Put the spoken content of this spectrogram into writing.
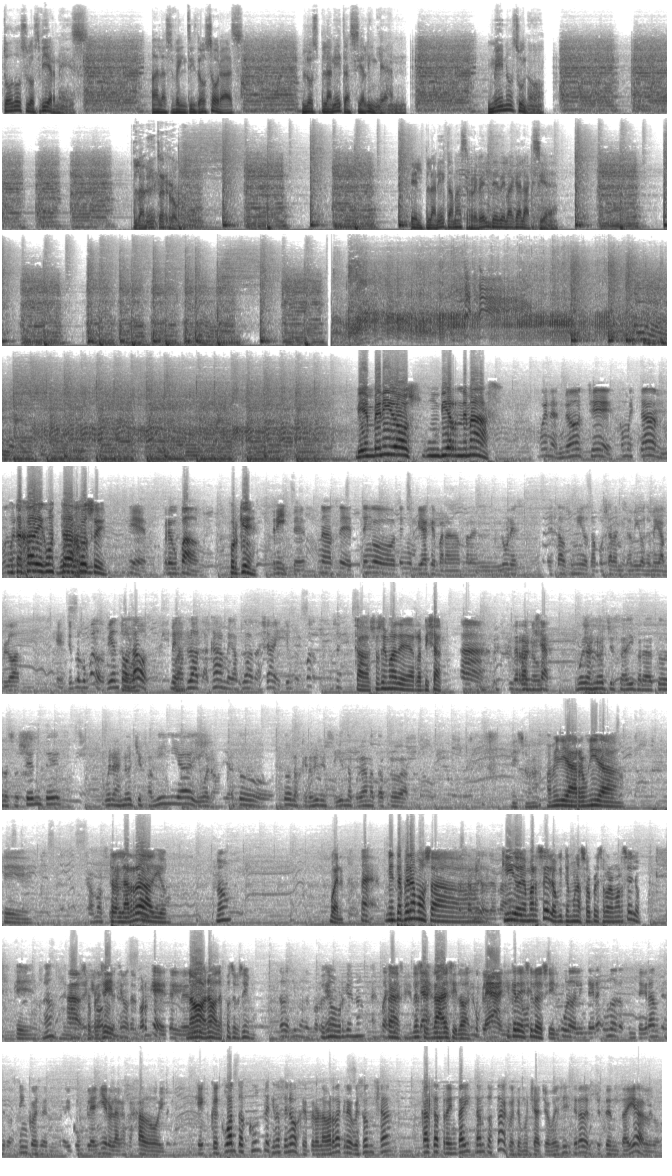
Todos los viernes. A las 22 horas. Los planetas se alinean. Menos uno. Planeta Rock. El planeta más rebelde de la galaxia. Bienvenidos un viernes más. Buenas noches, ¿cómo están? Muy ¿Cómo está Javi? ¿Cómo está José? Bien, preocupado, ¿Por qué? triste. No sé, tengo, tengo un viaje para, para el lunes a Estados Unidos a apoyar a mis amigos de Megaplot. Estoy preocupado, vi en todos Oh, lados. Megaplot acá, Megaplot allá y estoy preocupado. No sé. Claro, yo soy más de rapillar. Ah, de rapillar. Buenas noches ahí para todos los oyentes. Buenas noches familia y bueno, y a todo- todos los que nos vienen siguiendo programa tras programa. Eso, ¿no? Familia reunida eh, tras la radio, ¿no? Bueno, eh, mientras esperamos a. Guido y a Marcelo, aquí tenemos una sorpresa para Marcelo. Eh, ¿no? Ah, decimos, el porqué. Es el, el- No, no, después se lo decimos. no decimos el porqué. ¿Decimos por qué? ¿No? Bueno, Ah, sí, ya. decí- da, decilo, dale. Cumpleaños. Si querés ¿no? decirlo, decilo. uno, del integra- uno de los integrantes de los cinco es el, el cumpleañero, el agasajado hoy. Que, que cuántos cumple que no se enoje, pero la verdad creo que son ya calza treinta y tantos tacos este muchacho, pues sí, será del 70 y algo.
